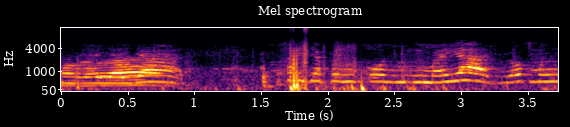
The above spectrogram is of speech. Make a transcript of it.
มารยาทใครจะเป็นคนมีมารยาทยกมือ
